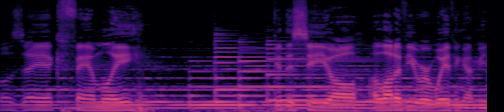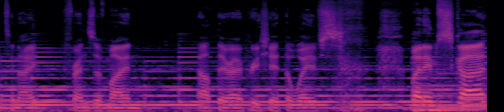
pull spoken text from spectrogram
Mosaic family. Good to see you all. A lot of you are waving at me tonight, friends of mine out there. I appreciate the waves. My name's Scott.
